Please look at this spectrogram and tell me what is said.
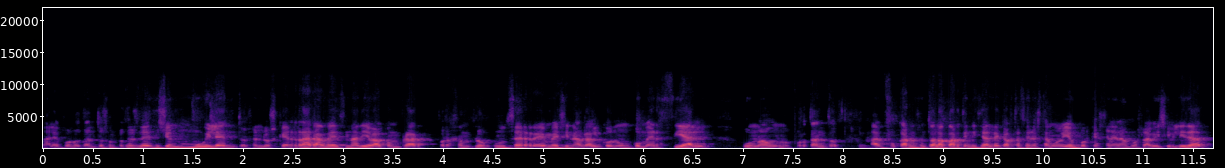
¿Vale? Por lo tanto, son procesos de decisión muy lentos, en los que rara vez nadie va a comprar, por ejemplo, un CRM sin hablar con un comercial uno a uno. Por tanto, enfocarnos en toda la parte inicial de captación está muy bien porque generamos la visibilidad,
